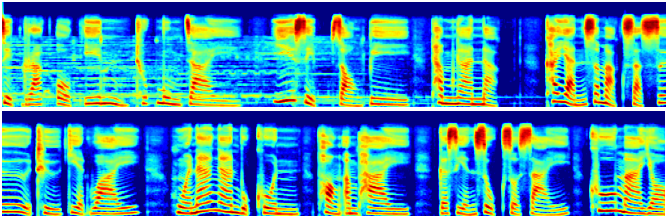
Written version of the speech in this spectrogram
สิทธิรักโอบอินทุกมุมใจ 22 ปี ทำงานหนัก ขยันสมัครสัตย์ซื่อถือเกียรติไว้ หัวหน้างานบุคคล ผ่องอัมภัยเกษียณสุขสดใส คู่มายอ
